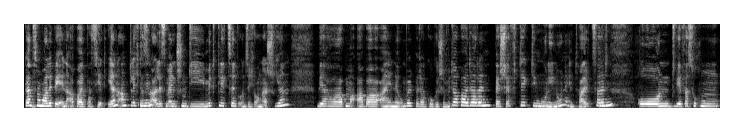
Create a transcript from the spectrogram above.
ganz normale BN-Arbeit passiert ehrenamtlich. Das mhm. sind alles Menschen, die Mitglied sind und sich engagieren. Wir haben aber eine umweltpädagogische Mitarbeiterin beschäftigt, die mhm. Moni Nun in Teilzeit. Mhm. Und wir versuchen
